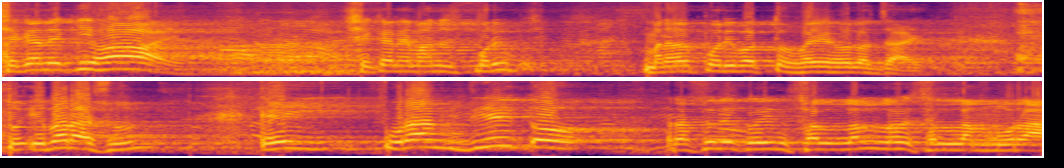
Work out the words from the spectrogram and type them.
সেখানে কি হয়? সেখানে মানুষ মানে পরিবর্তন হয়ে হলো যায়। তো এবার আসুন, এই কোরআন দিয়েই তো রাসুল করিম সাল্লাহ সাল্লাম মোরা,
